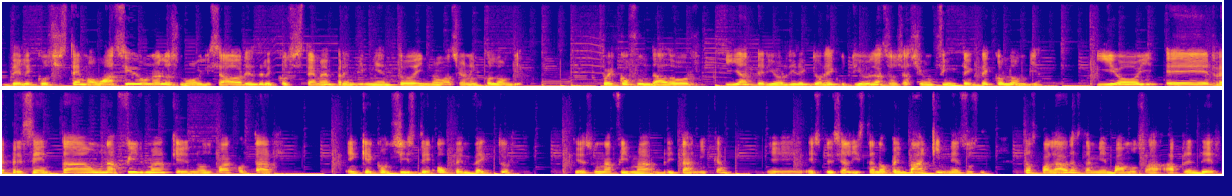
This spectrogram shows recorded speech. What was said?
del ecosistema, o ha sido uno de los movilizadores del ecosistema de emprendimiento e innovación en Colombia. Fue cofundador y anterior director ejecutivo de la Asociación FinTech de Colombia y hoy eh, representa una firma que nos va a contar en qué consiste Open Vector, que es una firma británica eh, especialista en Open Banking. Esas, estas palabras también vamos a aprender.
